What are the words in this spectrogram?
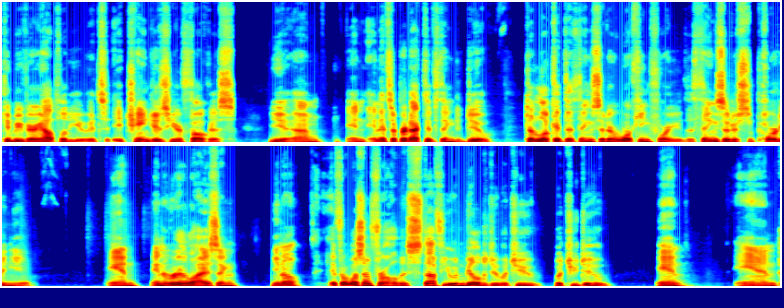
can be very helpful to you. It's it changes your focus. You, um, and and it's a productive thing to do to look at the things that are working for you, the things that are supporting you, and and realizing, you know, if it wasn't for all this stuff, you wouldn't be able to do what you what you do, and and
